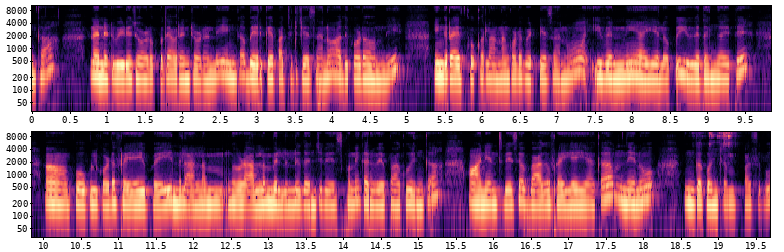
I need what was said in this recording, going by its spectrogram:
ఇంకా నిన్నటి వీడియో చూడకపోతే ఎవరైనా చూడండి. ఇంకా బీరకాయ పచ్చడి చేశాను అది కూడా ఉంది. ఇంకా రైస్ కుక్కర్లో అన్నం కూడా పెట్టేశాను. ఇవన్నీ అయ్యేలోపు ఈ విధంగా అయితే పోపులు కూడా ఫ్రై అయిపోయి ఇందులో అల్లం కూడా అల్లం వెల్లుల్లి దంచి వేసుకొని కరివేపాకు ఇంకా ఆనియన్స్ వేసి బాగా ఫ్రై అయ్యాక నేను ఇంకా కొంచెం పసుపు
